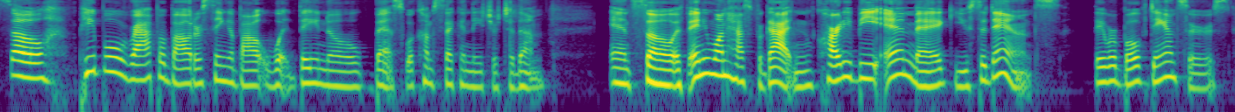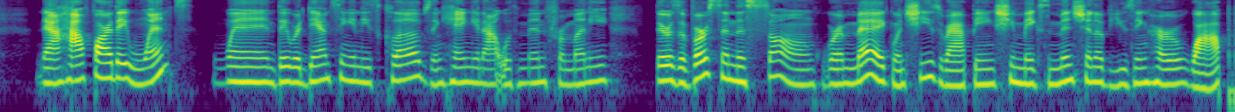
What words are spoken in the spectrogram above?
so people rap about or sing about what they know best, what comes second nature to them. And so, if anyone has forgotten, Cardi B and Meg used to dance. They were both dancers. Now, how far they went, when they were dancing in these clubs and hanging out with men for money. There's a verse in this song where Meg, when she's rapping, she makes mention of using her WAP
